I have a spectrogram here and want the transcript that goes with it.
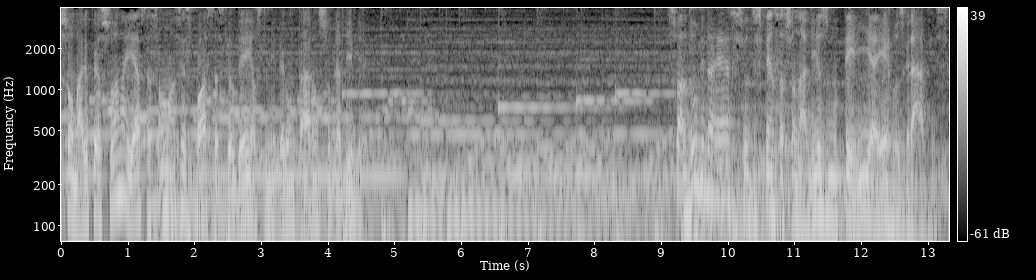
sou Mário Persona e essas são as respostas que eu dei aos que me perguntaram sobre a Bíblia. Sua dúvida é se o dispensacionalismo teria erros graves.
